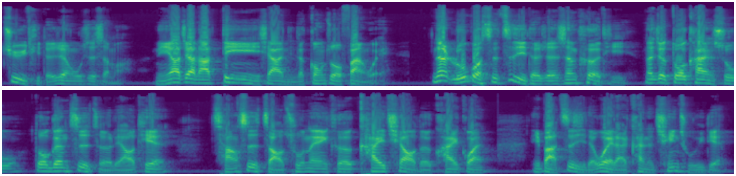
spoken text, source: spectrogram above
具体的任务是什么，你要叫他定义一下你的工作范围。那如果是自己的人生课题，那就多看书，多跟智者聊天。尝试找出那一颗开窍的开关，你把自己的未来看得清楚一点，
